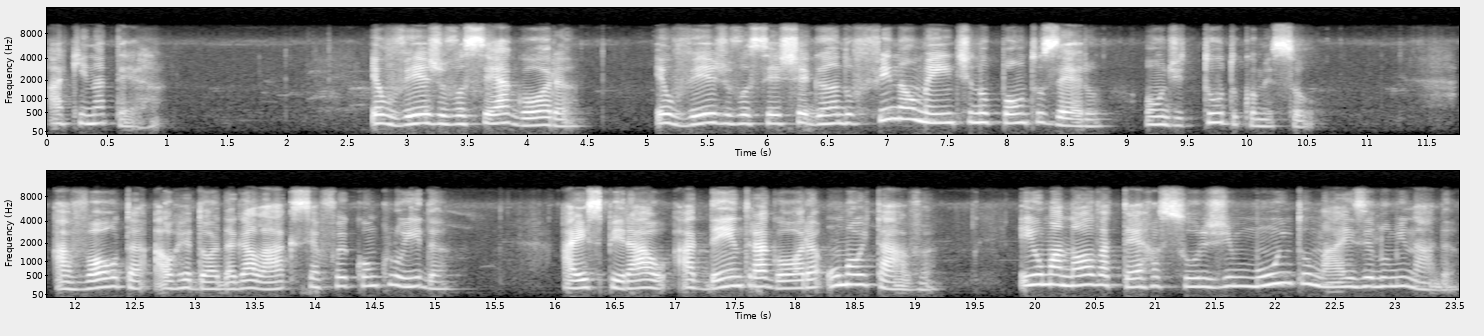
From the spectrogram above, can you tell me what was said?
aqui na Terra. Eu vejo você agora, eu vejo você chegando finalmente no ponto zero onde tudo começou. A volta ao redor da galáxia foi concluída. A espiral adentra agora uma oitava e uma nova Terra surge muito mais iluminada.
